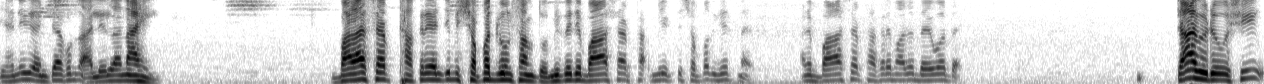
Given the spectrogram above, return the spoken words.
यांनी यांच्याकडून आलेला नाही. बाळासाहेब ठाकरे यांची मी शपथ घेऊन सांगतो. मी कधी बाळासाहेब ठा मी एकटी शपथ घेत नाही. आणि बाळासाहेब ठाकरे माझं दैवत आहे. त्या व्हिडिओशी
